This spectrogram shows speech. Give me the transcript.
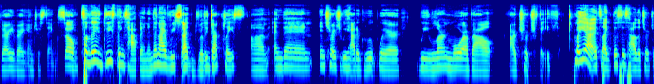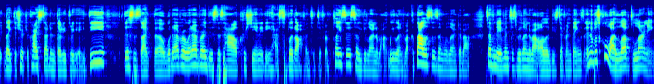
very, very interesting. So, so the, these things happen. And then I reached that really dark place. Um, and then in church, we had a group where we learned more about our church faith but yeah, it's like this is how the church, like the Church of Christ, started in 33 AD this is like the whatever, whatever. This is how Christianity has split off into different places. So you learn about, we learned about Catholicism, we learned about Seven day Adventists, we learned about all of these different things. And it was cool. I loved learning.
